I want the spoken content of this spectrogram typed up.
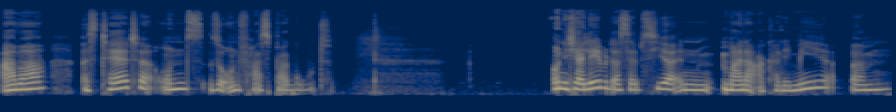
Aber es täte uns so unfassbar gut. Und ich erlebe das selbst hier in meiner Akademie, ähm,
